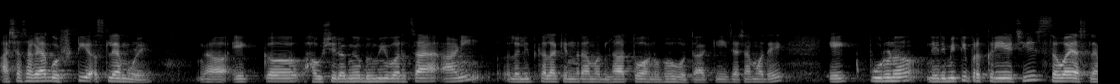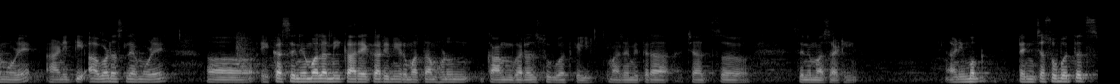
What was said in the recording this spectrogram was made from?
अशा सगळ्या गोष्टी असल्यामुळे एक हौशी रंगभूमीवरचा आणि ललित कला केंद्रामधला तो अनुभव होता की ज्याच्यामध्ये एक पूर्ण निर्मिती प्रक्रियेची सवय असल्यामुळे आणि ती आवड असल्यामुळे एका सिनेमाला मी कार्यकारी निर्माता म्हणून काम करायला सुरुवात केली माझ्या मित्राच्याच सिनेमासाठी. आणि मग त्यांच्यासोबतच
